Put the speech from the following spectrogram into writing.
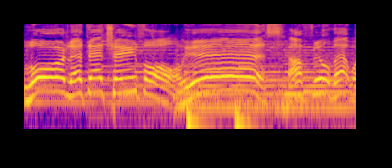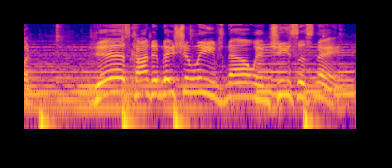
Lord, let that chain fall. Yes, I feel that one. Yes, condemnation leaves now in Jesus' name.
